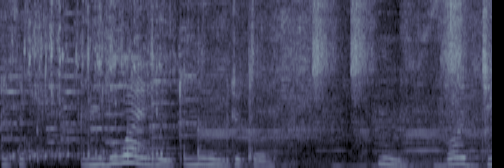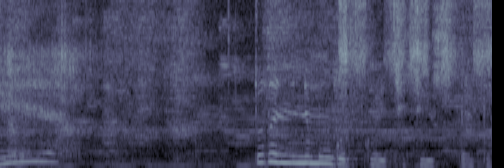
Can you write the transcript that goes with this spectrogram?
Не бывает, ну, где-то ну, в воде. Тут они не могут пройти через это.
